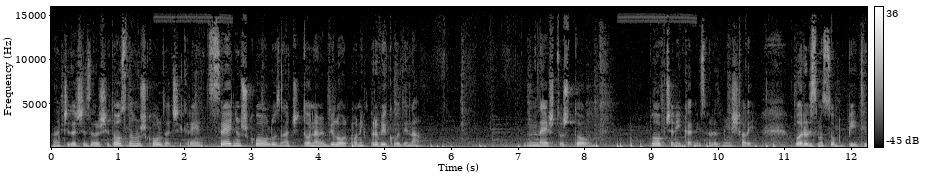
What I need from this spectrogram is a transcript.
znači da će završiti osnovnu školu, da će krenuti srednju školu, znači to nam je bilo onih prvih godina nešto što uopće nikad nismo razmišljali. Borili smo se u biti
